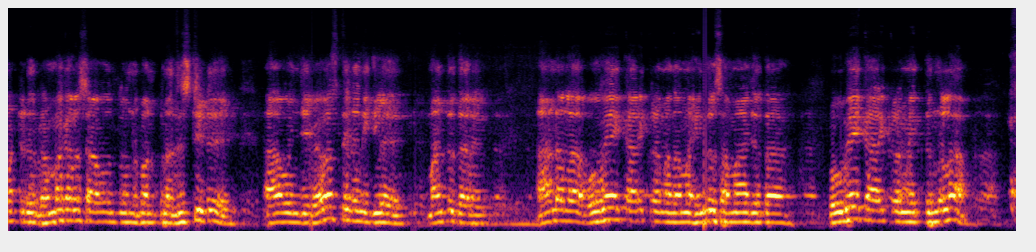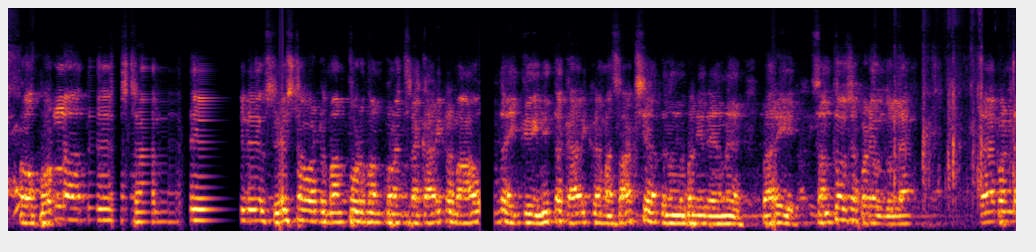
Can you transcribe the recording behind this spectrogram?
ಮಟ್ಟಿಡು ಬ್ರಹ್ಮಕಲಶ ಆವಂತು ಪಂಪನ ದೃಷ್ಟಿಡ್ ಆ ಒಂಜಿ ವ್ಯವಸ್ಥೆ ನನಗೆ ಮಂತದಾರೆ ಆಂಡಲ ಒವೇ ಕಾರ್ಯಕ್ರಮ ನಮ್ಮ ಹಿಂದೂ ಸಮಾಜದ ಒವೇ ಕಾರ್ಯಕ್ರಮ ಇತ್ತಂದಲ ಪೊರ್ಲ ಶ್ರದ್ಧೆ ಶ್ರೇಷ್ಠವಾದ ಮನ್ಪೋಡು ಮನ್ಪುನ ಕಾರ್ಯಕ್ರಮ ಇನ್ನಿತ ಕಾರ್ಯಕ್ರಮ ಸಾಕ್ಷಿ ಆತನನ್ನು ಬಂದಿದೆ ಬಾರಿ ಸಂತೋಷ ಪಡೆಯುವುದಿಲ್ಲ. ಪಂಡ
